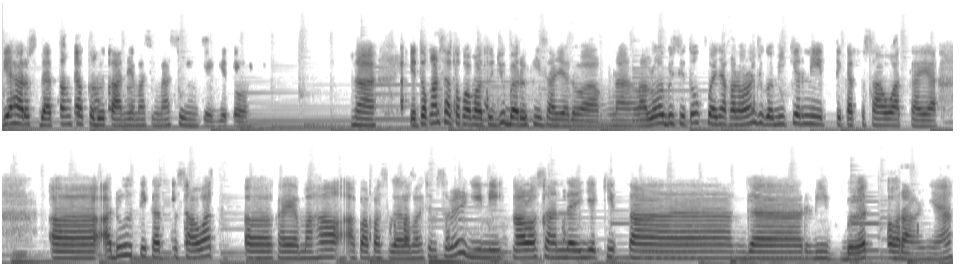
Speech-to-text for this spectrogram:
dia harus datang ke kedutaannya masing-masing kayak gitu. Nah, itu kan 1,7 baru visanya doang. Nah, lalu habis itu kebanyakan orang juga mikir nih tiket pesawat kayak uh, aduh tiket pesawat uh, kayak mahal apa-apa segala macam. Sebenarnya gini, kalau seandainya kita nggak ribet orangnya,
